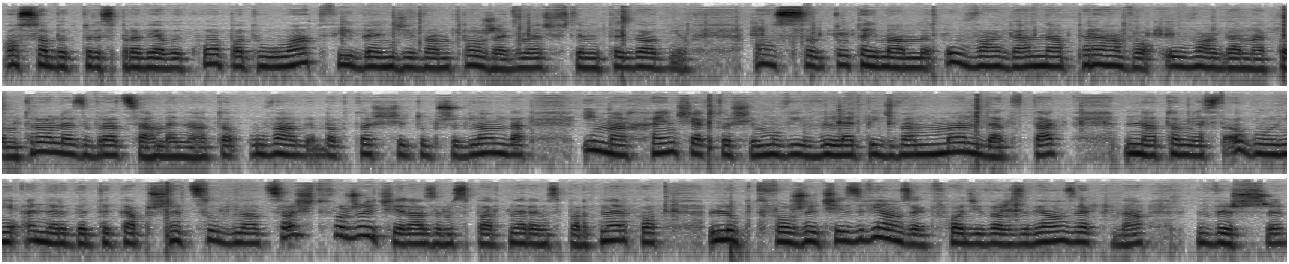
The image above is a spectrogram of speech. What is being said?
Osoby, które sprawiały kłopot, łatwiej będzie Wam pożegnać w tym tygodniu. Oso tutaj mamy uwaga na prawo, uwaga na kontrolę, zwracamy na to uwagę, bo ktoś się tu przygląda i ma chęć, jak to się mówi, wlepić Wam mandat, tak? Natomiast ogólnie energetyka przecudna, coś tworzycie razem z partnerem, z partnerką lub tworzycie związek, wchodzi Wasz związek na wyższy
